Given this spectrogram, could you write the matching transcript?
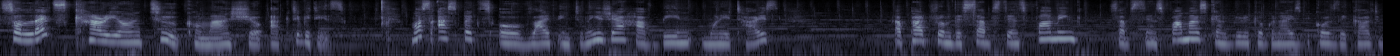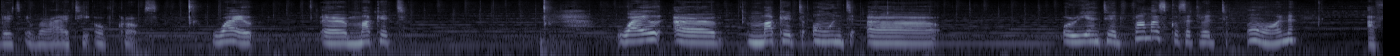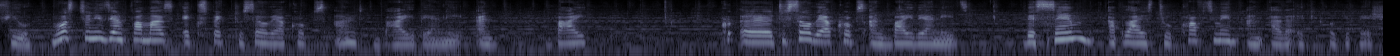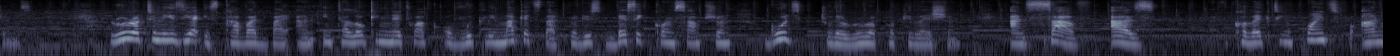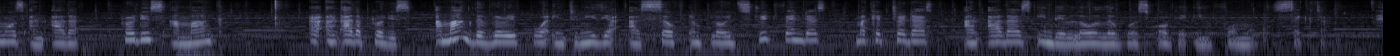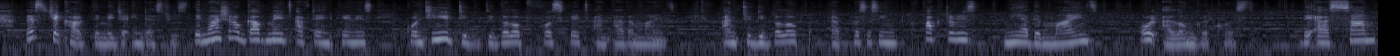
so let's carry on to commercial activities. Most aspects of life in Tunisia have been monetized. Apart from the substance farming, substance farmers can be recognized because they cultivate a variety of crops, while uh, market while uh, market-owned uh, oriented farmers concentrate on a few. Most Tunisian farmers expect to sell their crops and buy their need and buy uh, to sell their crops and buy their needs. The same applies to craftsmen and other occupations. Rural Tunisia is covered by an interlocking network of weekly markets that produce basic consumption goods to the rural population and serve as collecting points for animals and other produce among uh, and other produce. Among the very poor in Tunisia are self-employed street vendors, market traders, and others in the low levels of the informal sector. Let's check out the major industries. The national government, after independence, continued to develop phosphate and other mines and to develop uh, processing factories near the mines all along the coast. There are some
